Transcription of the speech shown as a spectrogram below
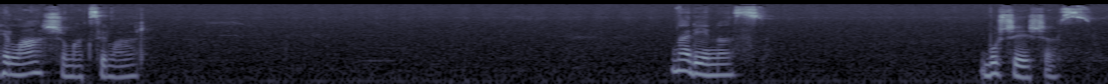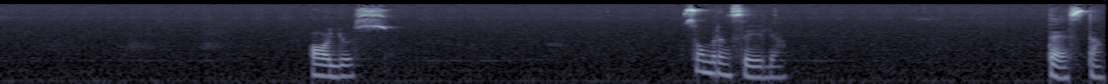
relaxa o maxilar. Narinas, bochechas, olhos sobrancelha, testa.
